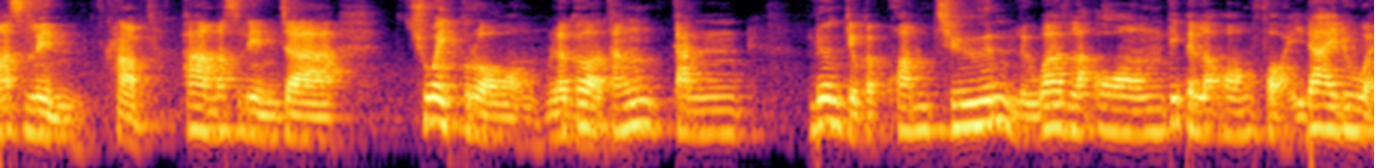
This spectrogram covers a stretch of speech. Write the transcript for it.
มัสลินครับ ผ้ามัสลินจะช่วยกรองแล้วก็ทั้งกัน เรื่องเกี่ยวกับความชื้นหรือว่าละอองที่เป็นละอองฝอยได้ด้วย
